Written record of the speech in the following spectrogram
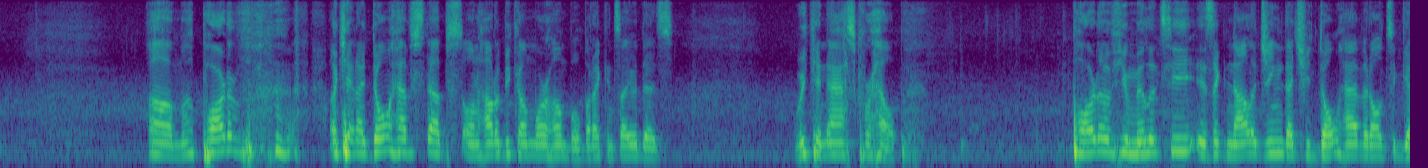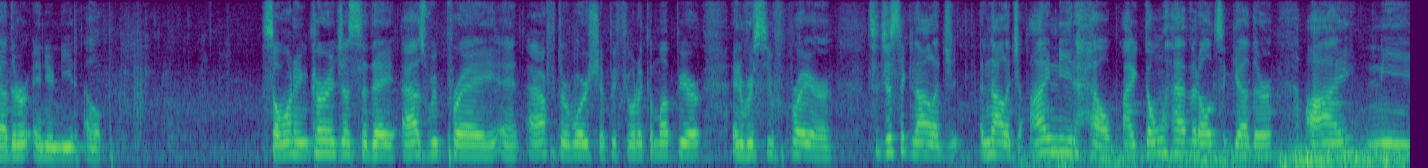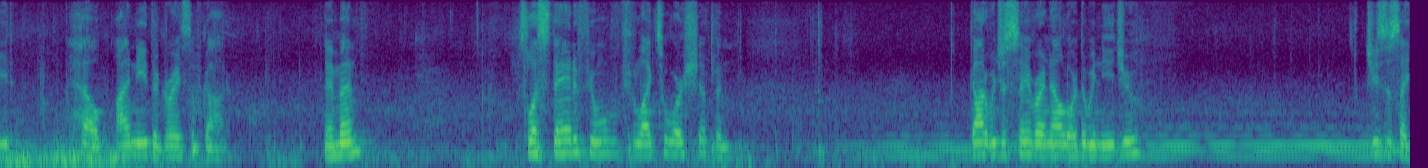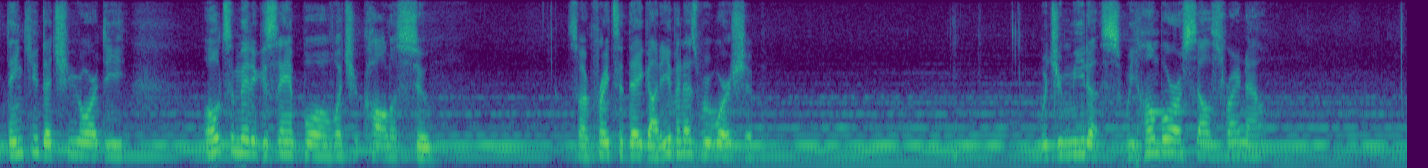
Um, part of, again, I don't have steps on how to become more humble, but I can tell you this we can ask for help. Part of humility is acknowledging that you don't have it all together and you need help. So I want to encourage us today as we pray and after worship, if you want to come up here and receive prayer, to just acknowledge, acknowledge, I need help. I don't have it all together. I need help. I need the grace of God. Amen. So let's stand if you if you like to worship and God, we just say right now, Lord, that we need you. Jesus, I thank you that you are the ultimate example of what you call us to. So I pray today, God, even as we worship, would you meet us? We humble ourselves right now.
